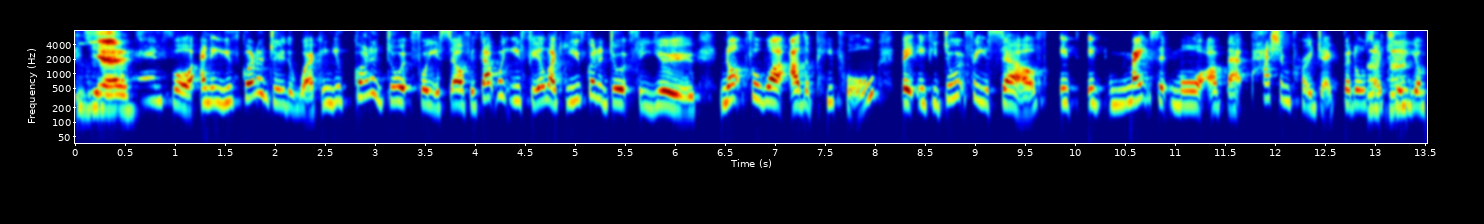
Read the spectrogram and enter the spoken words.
yes. stand for and you've got to do the work and you've got to do it for yourself is that what you feel like you've got to do it for you not for what other people but if you do it for yourself it it makes it more of that passion project but also mm-hmm. too you're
